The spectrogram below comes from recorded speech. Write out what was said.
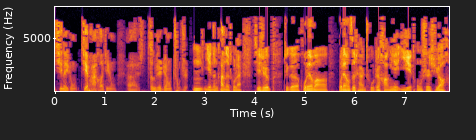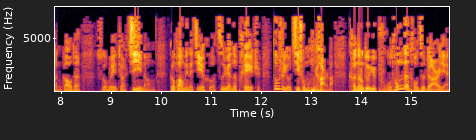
新的一种接盘和这种呃增值这种处置，嗯，也能看得出来，其实这个互联网不良资产处置行业也同时需要很高的所谓叫技能，各方面的结合，资源的配置都是有技术门槛的。可能对于普通的投资者而言，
